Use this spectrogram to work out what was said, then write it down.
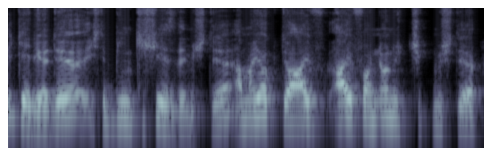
Bir geliyor diyor işte bin kişi izlemiş diyor. Ama yok diyor iPhone 13 çıkmış diyor.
